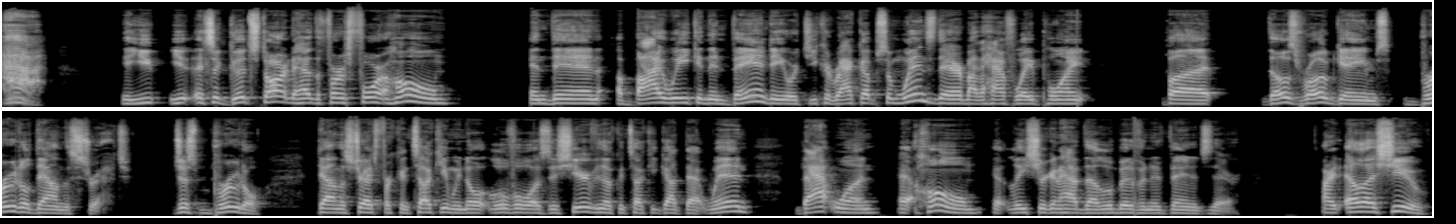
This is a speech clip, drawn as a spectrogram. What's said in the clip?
ah, you, you it's a good start to have the first four at home and then a bye week and then Vandy, which you could rack up some wins there by the halfway point. But those road games, brutal down the stretch, just brutal down the stretch for Kentucky. And we know what Louisville was this year, even though Kentucky got that win. That one at home, at least you're going to have that little bit of an advantage there. All right, LSU,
